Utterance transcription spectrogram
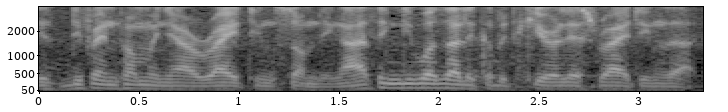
it's different from when you are writing something. I think he was a little bit careless writing that.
